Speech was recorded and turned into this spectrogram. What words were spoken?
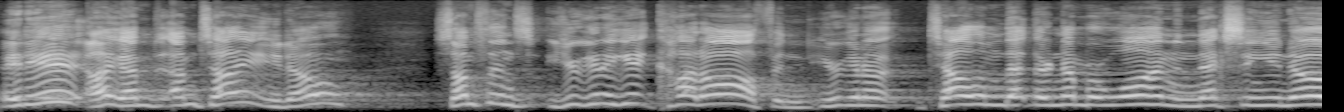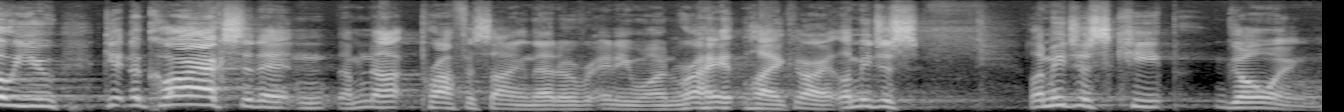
It is. I'm, I'm telling you, you know, something's, you're going to get cut off and you're going to tell them that they're number one. And next thing you know, you get in a car accident. And I'm not prophesying that over anyone, right? Like, all right, let me just, let me just keep going.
